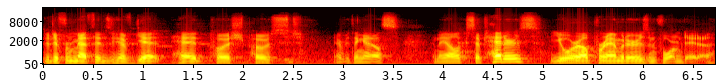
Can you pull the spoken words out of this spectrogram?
the different methods. You have get, head, push, post, everything else. And they all accept headers, URL parameters, and form data.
